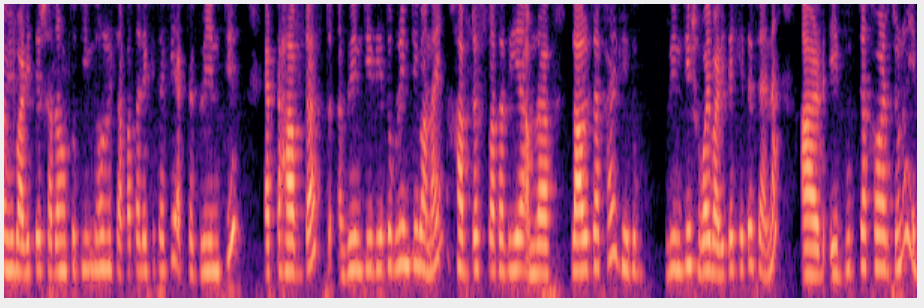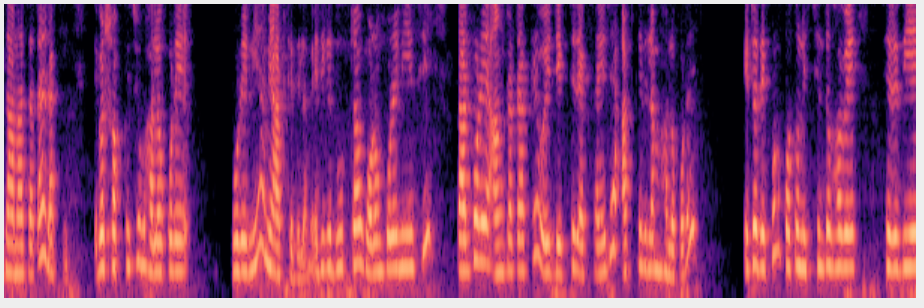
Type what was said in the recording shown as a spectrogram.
আমি বাড়িতে সাধারণত তিন ধরনের চা পাতা রেখে থাকি। একটা গ্রিন টি, একটা হাফ ডাস্ট। গ্রিন টি দিয়ে তো গ্রিন টি বানাই, হাফ ডাস্ট পাতা দিয়ে আমরা লাল চা খাই, যেহেতু গ্রিন টি সবাই বাড়িতে খেতে চায় না। আর এই দুধ চা খাওয়ার জন্য এই দানা চাটায় রাখি। এবার সব কিছু ভালো করে ভরে নিয়ে আমি আটকে দিলাম। এদিকে দুধটাও গরম করে নিয়েছি। তারপরে আংটাটাকে ওই ডেকচির এক সাইডে আটকে দিলাম ভালো করে। এটা দেখুন কত নিশ্চিন্তভাবে ছেড়ে দিয়ে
